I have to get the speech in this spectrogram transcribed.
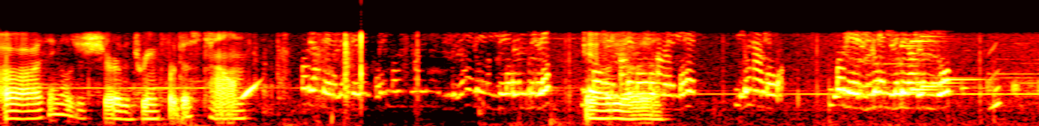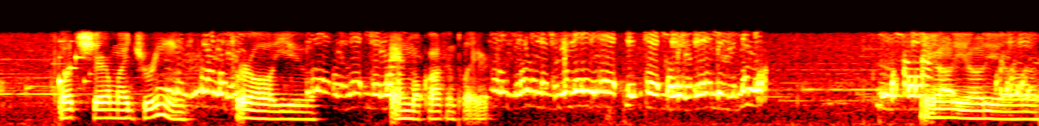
Uh, I think I'll just share the dream for this town. Yada yada. Let's share my dream for all you Animal Crossing players. Yada yada yada.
